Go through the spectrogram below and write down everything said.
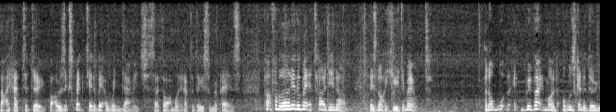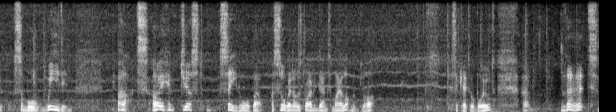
that I had to do, but I was expecting a bit of wind damage, so I thought I might have to do some repairs. Apart from a little bit of tidying up, there's not a huge amount. And with that in mind, I was going to do some more weeding, but I have just seen, or well, I saw when I was driving down to my allotment plot, it's a kettle boiled, uh, that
